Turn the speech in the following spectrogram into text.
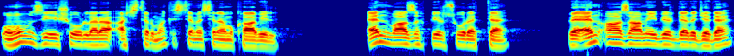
umum zişurlara açtırmak istemesine mukabil, en vazıh bir surette ve en azami bir derecede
